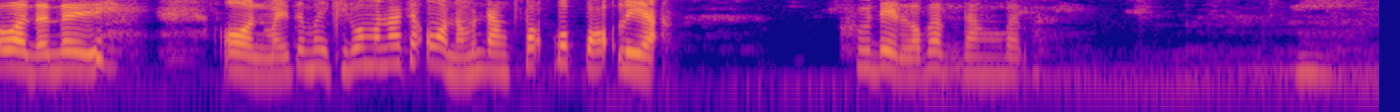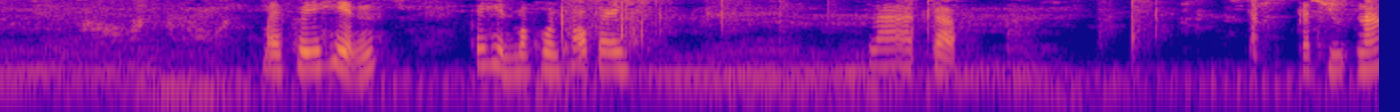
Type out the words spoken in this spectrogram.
อ่อนอันไหนอ่อนไหมแต่ไม่คิดว่ามันน่าจะอ่อนนะมันดังเปาะเปาะเปาะเลยอะคือเด็ดแล้วแบบดังแบบนี่ไม่เคยเห็น เคยเห็นบางคนเข้าไปราดกับกะทินะ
